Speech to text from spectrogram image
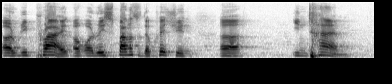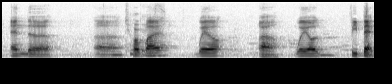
uh, reply or, or respond to the question uh, in time and uh, uh, provide days. well uh, well feedback.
